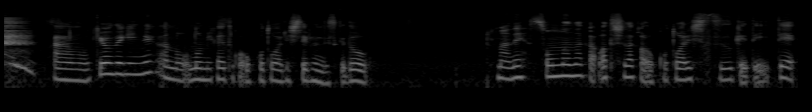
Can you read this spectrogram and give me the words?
あの基本的にねあの飲み会とかお断りしてるんですけどまあねそんな中私だからお断りし続けていて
